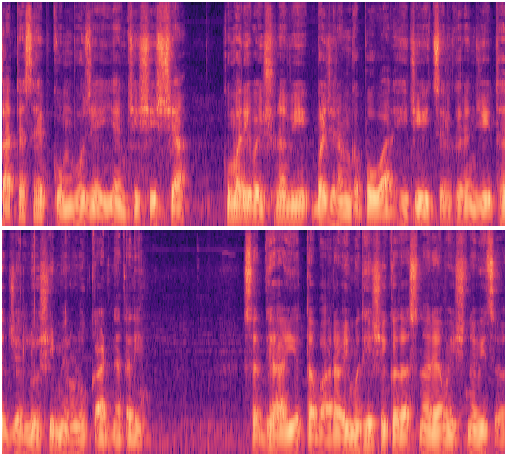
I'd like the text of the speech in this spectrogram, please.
तात्यासाहेब कुंभोजे यांची शिष्या कुमारी वैष्णवी बजरंग पोवार हिची इचलकरंजी इथं जल्लोषी मिरवणूक काढण्यात आली. सध्या इयत्ता बारावीमध्ये शिकत असणाऱ्या वैष्णवीचं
